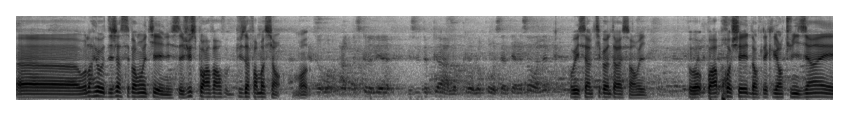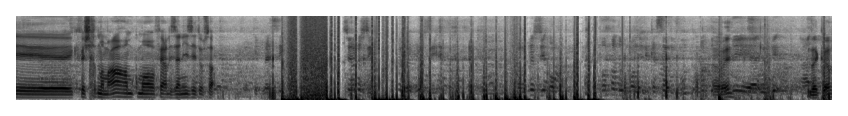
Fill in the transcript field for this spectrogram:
Euh, والله هو déjà c'est pas mon métier, c'est juste pour avoir plus d'informations. Bon, Est-ce que les les études de cas locaux locaux, c'est intéressant ولا؟ oui, c'est un petit peu intéressant, oui. pour, pour approcher donc, les clients tunisiens et qui fait comment faire les analyses et tout ça. Merci. Monsieur Rossi, Rossi. Rossi, on ne va pas demander des questions de foot, on va te Ah ouais demander euh, une idée à- D'accord.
